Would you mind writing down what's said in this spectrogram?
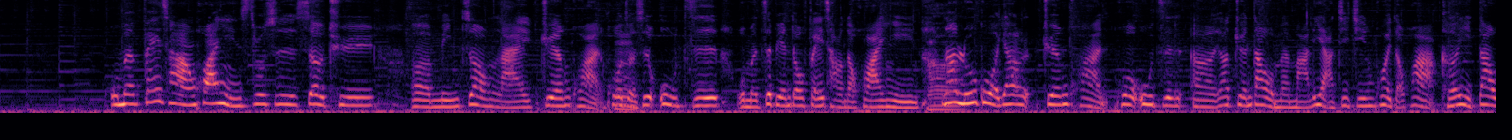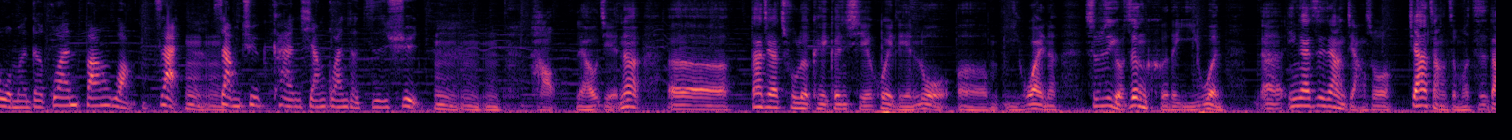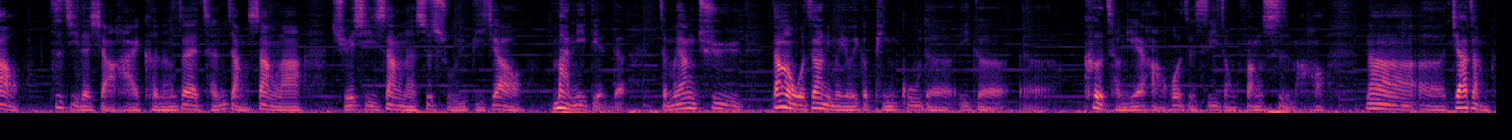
我们非常欢迎，就是社区呃民众来捐款或者是物资，我们这边都非常的欢迎。啊那如果要捐款或物资，呃，要捐到我们玛利亚基金会的话，可以到我们的官方网站上去看相关的资讯。嗯嗯嗯，好，了解。那呃，大家除了可以跟协会联络呃以外呢，是不是有任何的疑问？呃，应该是这样讲说，家长怎么知道自己的小孩可能在成长上啦、学习上呢是属于比较慢一点的？怎么样去？当然我知道你们有一个评估的一个呃课程也好，或者是一种方式嘛，哈。那呃，家长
